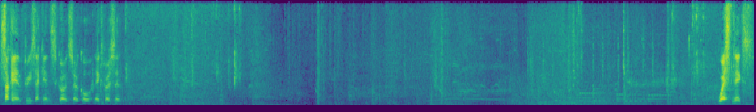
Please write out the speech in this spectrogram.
South cannon in 3 seconds, go in circle, next person. West next.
